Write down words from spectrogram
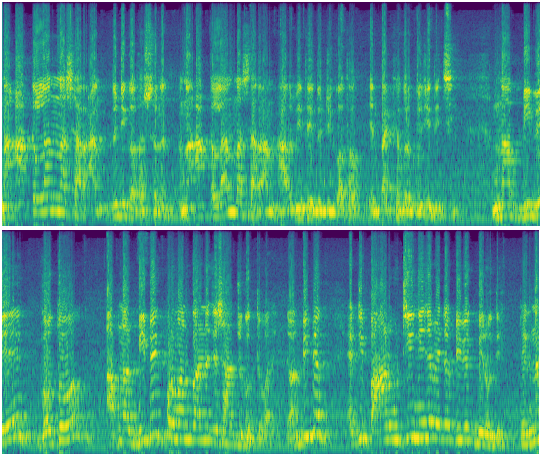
না আকলান না সারান দুটি কথা শোনেন। না আকলান না সারান আরবিতে দুটি কথা এর ব্যাখ্যা করে বুঝিয়ে দিচ্ছি। না বিবেকগত আপনার বিবেক প্রমাণ করে না যে সাহায্য করতে পারে। বিবেক একটি পাহাড় উঠিয়ে নিয়ে যাবে এটা বিবেক বিরোধী ঠিক না?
